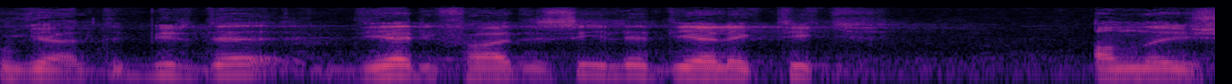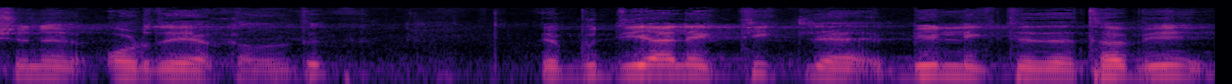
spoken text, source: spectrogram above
bu geldi. Bir de diğer ifadesiyle diyalektik anlayışını orada yakaladık. Ve bu diyalektikle birlikte de tabii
